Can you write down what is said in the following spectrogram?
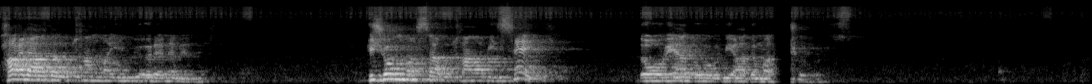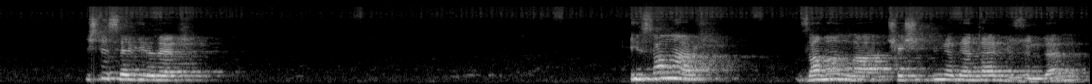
Hala da utanmayı bir öğrenemedik. Hiç olmazsa utanabilsek doğruya doğru bir adım atmış oluruz. İşte sevgililer, insanlar zamanla çeşitli nedenler yüzünden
